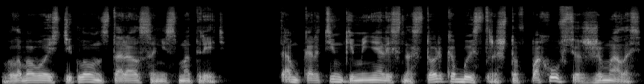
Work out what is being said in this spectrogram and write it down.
В лобовое стекло он старался не смотреть. Там картинки менялись настолько быстро, что в паху все сжималось,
